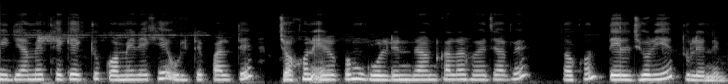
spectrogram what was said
মিডিয়ামের থেকে একটু কমে রেখে উল্টে পাল্টে যখন এরকম গোল্ডেন ব্রাউন কালার হয়ে যাবে, তখন তেল ঝরিয়ে তুলে নেব।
